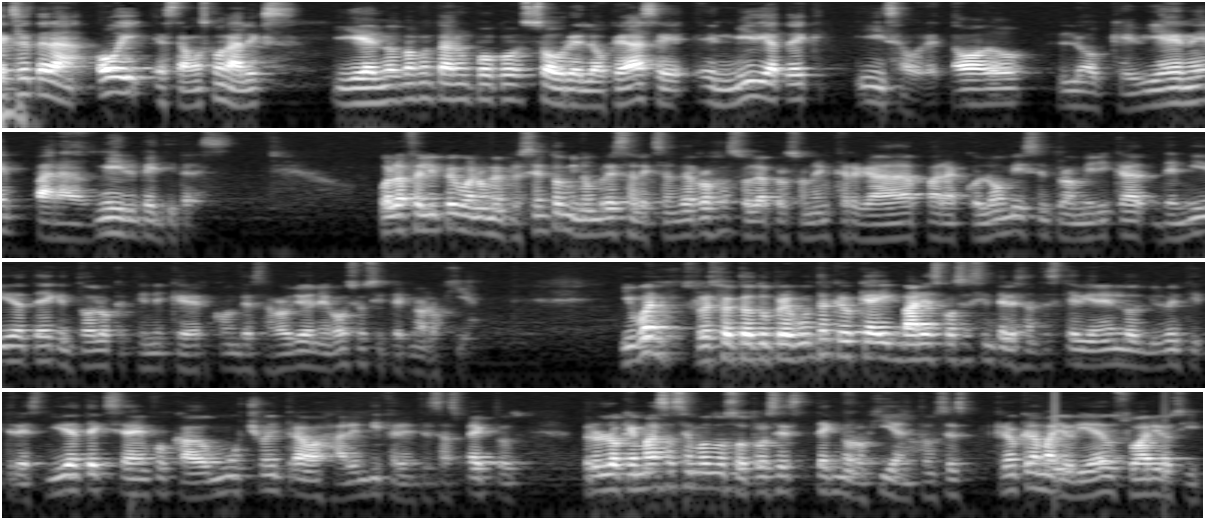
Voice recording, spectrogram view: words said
etcétera. Hoy estamos con Alex y él nos va a contar un poco sobre lo que hace en MediaTek y sobre todo lo que viene para 2023. Hola Felipe, bueno, me presento, mi nombre es Alexander Rojas, soy la persona encargada para Colombia y Centroamérica de MediaTek en todo lo que tiene que ver con desarrollo de negocios y tecnología. Y bueno, respecto a tu pregunta, creo que hay varias cosas interesantes que vienen en 2023. MediaTek se ha enfocado mucho en trabajar en diferentes aspectos, pero lo que más hacemos nosotros es tecnología. Entonces, creo que la mayoría de usuarios y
